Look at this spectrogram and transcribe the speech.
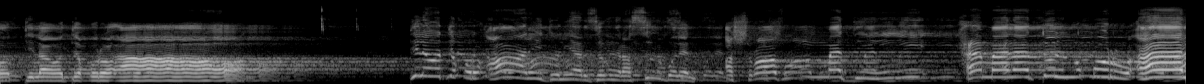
ও তিলাওয়াতে কোরআন। তিলাওয়াতে কোরআন এই দুনিয়ার জমিন রাসূল বলেন, আশরাফ উম্মতি হামালাতুল কোরআন।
